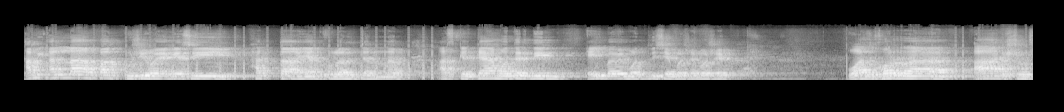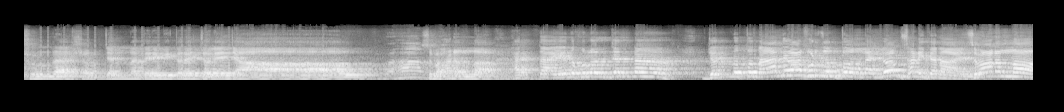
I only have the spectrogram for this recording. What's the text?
আমি আল্লাহ পাক খুশি হয়ে গেছি। হাত্তা ইয়াদখুলাল জান্নাত। আজকে কিয়ামতের দিন এইভাবে মজলিসে বসে বসে ওয়াজ কররা আর শুনরা সব জান্নাতের ভিতরে চলে যাও। সুবহানাল্লাহ। হাত্তা ইয়াদখুলাল জান্নাত না দেওয়া পর্যন্ত আল্লাহ লোক ছাড়িতে নাই, সুবহানাল্লাহ।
